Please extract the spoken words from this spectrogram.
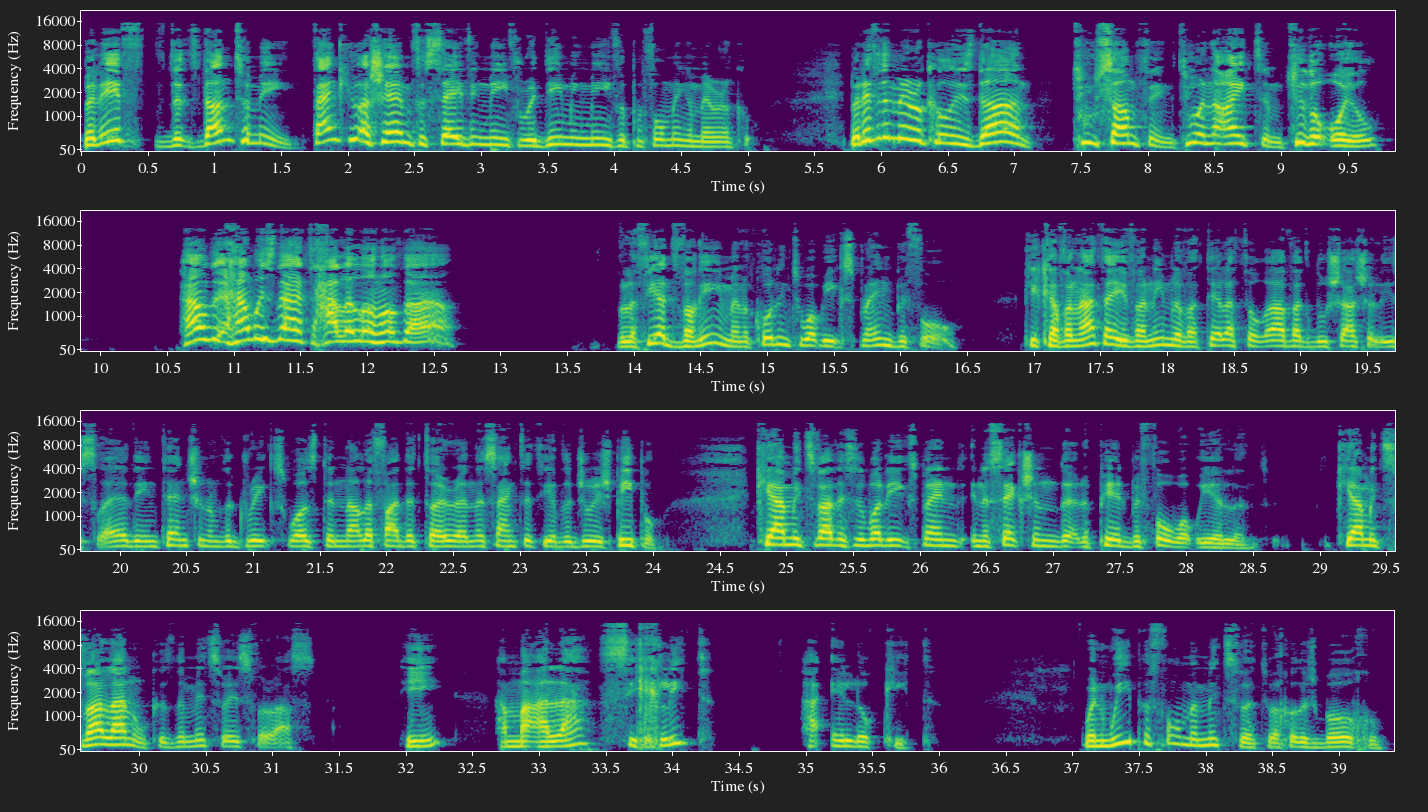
But if that's done to me, thank you Hashem for saving me, for redeeming me, for performing a miracle. But if the miracle is done to something, to an item, to the oil, how, how is that halal and hodah? and according to what we explained before, כי כוונת היוונים לבטל התורה והקדושה של ישראל, the intention of the Greeks was to nullify the Torah and the sanctity of the Jewish people. כי המצווה, this is what he explained in a section that appeared before what we had learned. כי המצווה לנו, because the mitzvah is for us, היא המעלה שכלית האלוקית. When we perform a mitzvah to HaKadosh Baruch Hu,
